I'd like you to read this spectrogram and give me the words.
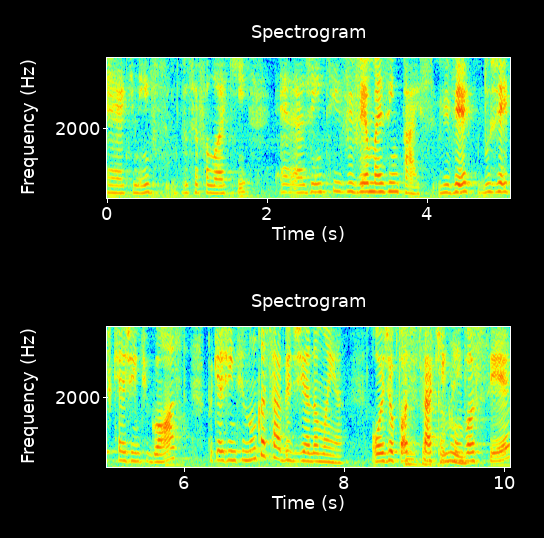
é, que nem você falou aqui, é a gente viver mais em paz, viver do jeito que a gente gosta, porque a gente nunca sabe o dia da manhã. Hoje eu posso estar aqui com Exatamente. você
